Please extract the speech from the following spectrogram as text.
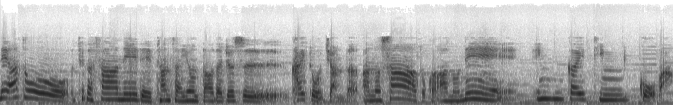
で、あと、这个さねで常常用到的就是开头讲的あのさとかあのね，应该听过吧？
